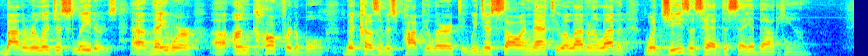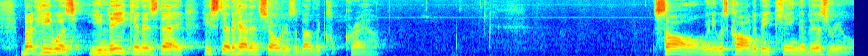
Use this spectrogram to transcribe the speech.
by the religious leaders. Uh, they were uh, uncomfortable because of his popularity. We just saw in Matthew 11 11 what Jesus had to say about him. But he was unique in his day. He stood head and shoulders above the crowd. Saul, when he was called to be king of Israel,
